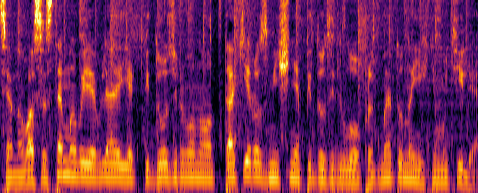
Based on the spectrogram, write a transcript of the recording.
Ця нова система виявляє як підозрюваного, так і розміщення підозрілого предмету на їхньому тілі.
